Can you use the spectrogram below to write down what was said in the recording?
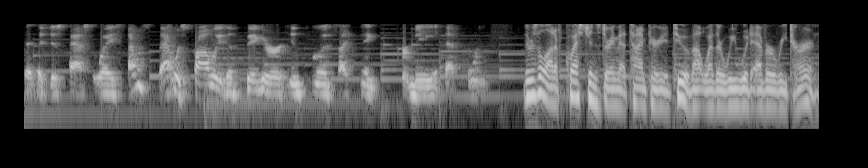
that had just passed away. So that was that was probably the bigger influence, I think, for me at that point. There was a lot of questions during that time period too about whether we would ever return.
